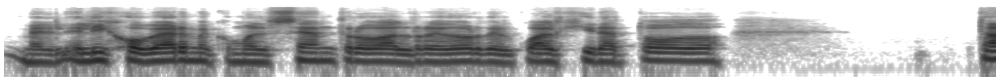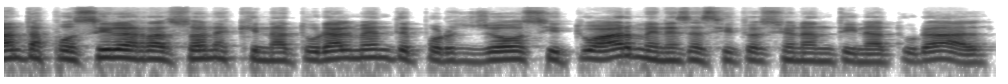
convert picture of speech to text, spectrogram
me elijo verme como el centro alrededor del cual gira todo? tantas posibles razones que naturalmente por yo situarme en esa situación antinatural,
